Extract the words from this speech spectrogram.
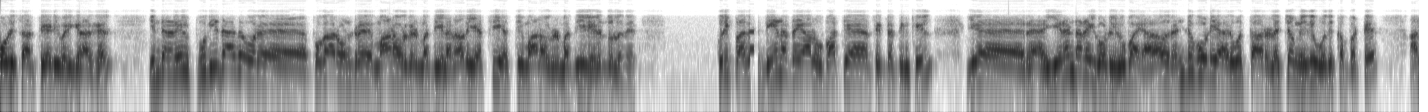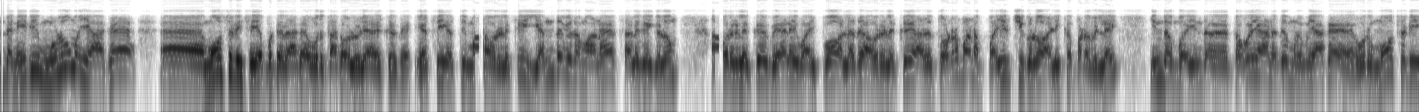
போலீசார் தேடி வருகிறார்கள். இந்த நிலையில் புதிதாக ஒரு புகார் ஒன்று மாணவர்கள் மத்தியில் அதாவது எஸ்சி எஸ்டி மாணவர்கள் மத்தியில் எழுந்துள்ளது. குறிப்பாக தீனதயாள் உபாத்தியாய திட்டத்தின் கீழ் இரண்டரை கோடி ரூபாய் அதாவது ரெண்டு கோடி அறுபத்தாறு லட்சம் நிதி ஒதுக்கப்பட்டு அந்த நிதி முழுமையாக மோசடி செய்யப்பட்டதாக ஒரு தகவல் வெளியாகிறது எஸ்சி எஸ்டி மாணவர்களுக்கு எந்த விதமான சலுகைகளும் அவர்களுக்கு வேலை வாய்ப்போ அல்லது அவர்களுக்கு அது தொடர்பான பயிற்சிகளோ அளிக்கப்படவில்லை. இந்த இந்த தொகையானது முழுமையாக ஒரு மோசடி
